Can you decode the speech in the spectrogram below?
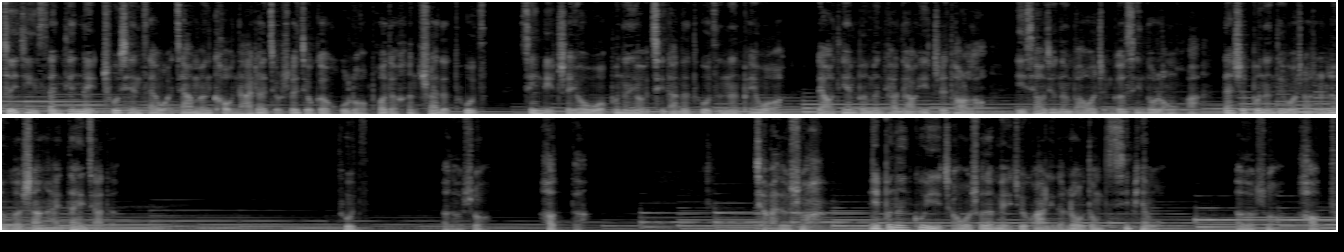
最近三天内出现在我家门口拿着九十九个胡萝卜的很帅的兔子，心里只有我，不能有其他的兔子能陪我。”聊天蹦蹦跳跳一直到老，一笑就能把我整个心都融化，但是不能对我造成任何伤害代价的兔子。老头说：“好的。”小白兔说：“你不能故意找我说的每句话里的漏洞欺骗我。”老头说：“好的。”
